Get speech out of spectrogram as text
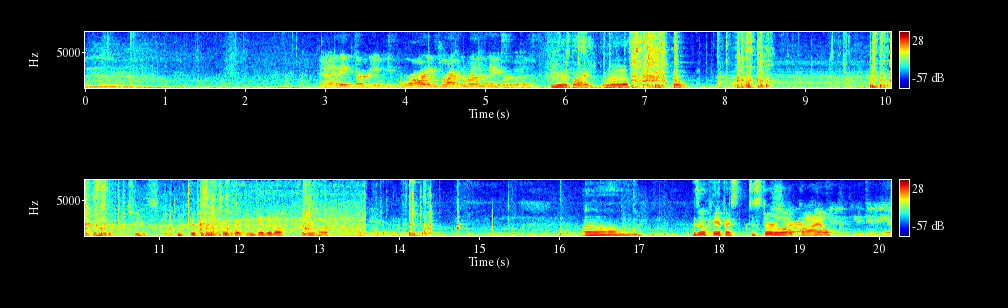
At eight thirty and people were already driving around the neighborhood. I'm gonna buy this. Oh. Jeez. if I can get it up the hill. Um, is it okay if I s- just stir a little pile? You do you.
